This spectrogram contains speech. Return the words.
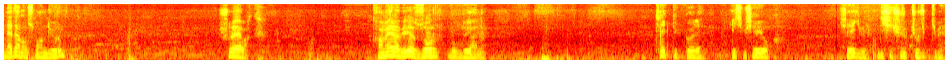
neden Osman diyorum. Şuraya bak. Kamera bile zor buldu yani. Tek tük böyle. Hiçbir şey yok. Şey gibi. Dişi çürük çocuk gibi.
